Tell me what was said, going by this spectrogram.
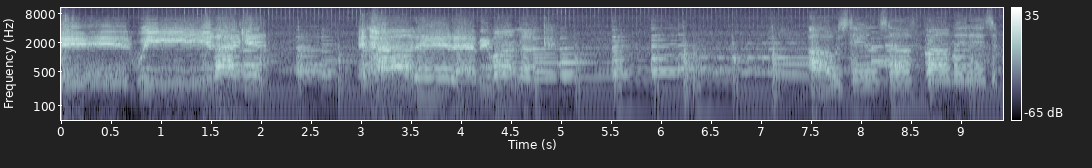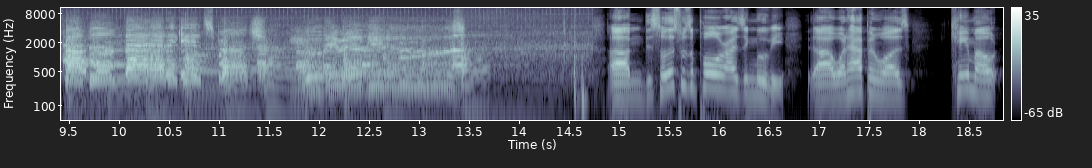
Did we like it? And how did everyone look? Are we stealing stuff from it? Is it problematic? It's brunch movie reviews. Um, th- so this was a polarizing movie. Uh, what happened was, came out,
